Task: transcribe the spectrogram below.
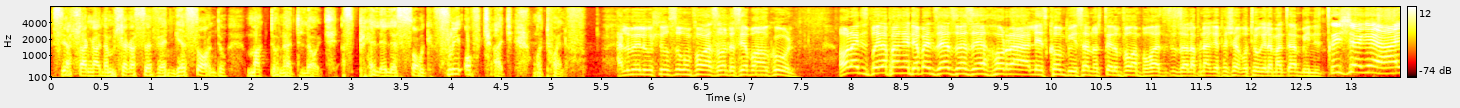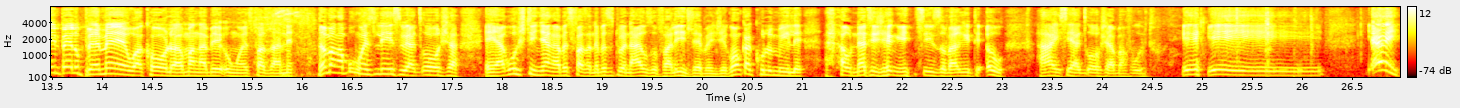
siyahlangana mhla ka7 ngesonto McDonald Lodge. Asiphelele sonke. Free of charge ngo12 Alubele uhle usuku mfoka zonke siyabonga kakhulu. Alright sibheka phanga ngendaba enzezwe zehora lesikhombisa nosicela mfoka mbokazi insizwa lapha ke phesha kothukela emacambini cishe ke hayi impela ubheme wakholwa uma ngabe ungowesifazane noma ngabe ungowesilisi uyacosha. Eh akusho inyanga besifazane bese uthi naye uzovala indlebe nje konke akhulumile. Awu nathi njengeinsizwa bakithi oh hayi siyacosha abafowethu. Hey!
